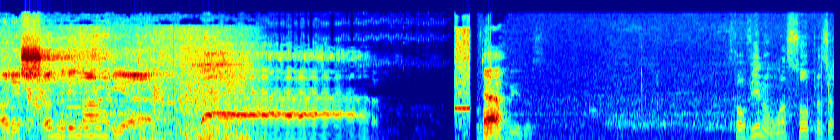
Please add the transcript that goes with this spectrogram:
Alexandre na área. É. Você tá ouvindo? Um assopro assim.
